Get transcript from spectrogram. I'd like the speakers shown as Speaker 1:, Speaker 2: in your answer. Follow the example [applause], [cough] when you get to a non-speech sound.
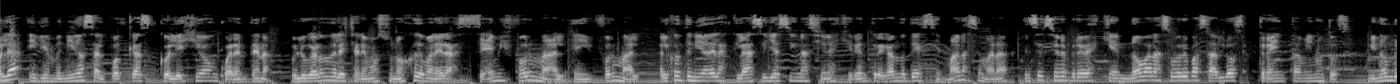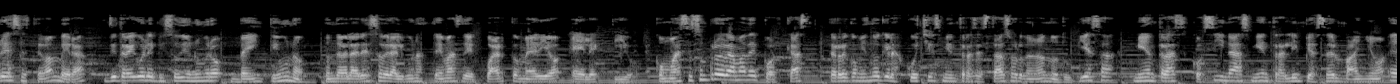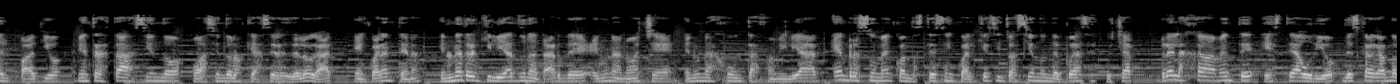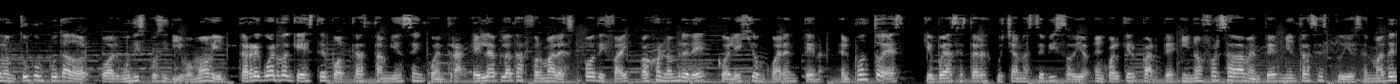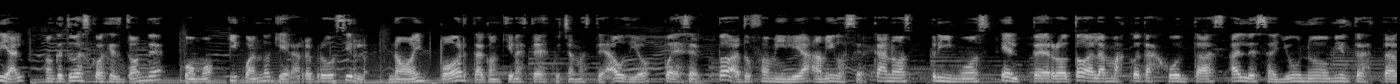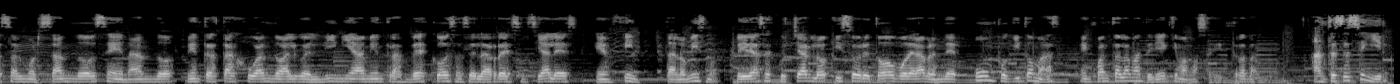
Speaker 1: Hola y bienvenidos al podcast Colegio en Cuarentena, un lugar donde le echaremos un ojo de manera semi-formal e informal al contenido de las clases y asignaciones que iré entregándote semana a semana en secciones breves que no van a sobrepasar los 30 minutos. Mi nombre es Esteban Vera y te traigo el episodio número 21, donde hablaré sobre algunos temas de cuarto medio electivo. Como este es un programa de podcast, te recomiendo que lo escuches mientras estás ordenando tu pieza, mientras cocinas, mientras limpias el baño, el patio, mientras estás haciendo o haciendo los quehaceres del hogar en cuarentena, en una tranquilidad de una tarde, en una noche, en una junta familiar, en resumen cuando estés en cualquier situación donde puedas escuchar relajadamente este audio descargándolo en tu computador o algún dispositivo móvil. Te recuerdo que este podcast también se encuentra en la plataforma de Spotify bajo el nombre de Colegio en Cuarentena. El punto es que puedas estar escuchando este episodio en cualquier parte y no forzadamente mientras estudies el material, aunque tú escoges dónde, cómo y cuándo quieras reproducirlo. No importa con quién estés escuchando este audio, puede ser toda tu familia, amigos cercanos, primos, el perro, todas las mascotas juntas, al desayuno, mientras estás almorzando, cenando, mientras estás jugando algo en línea, mientras ves cosas en las redes sociales, en fin, da lo mismo. Le irás a escucharlo y sobre todo poder aprender un poquito más en cuanto a la materia que vamos a ir tratando. Antes de seguir,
